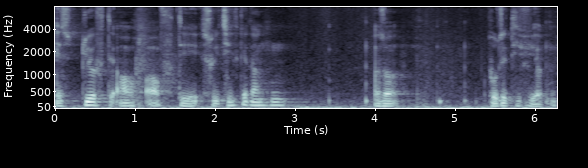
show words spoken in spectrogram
Es dürfte auch auf die Suizidgedanken also positiv wirken.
